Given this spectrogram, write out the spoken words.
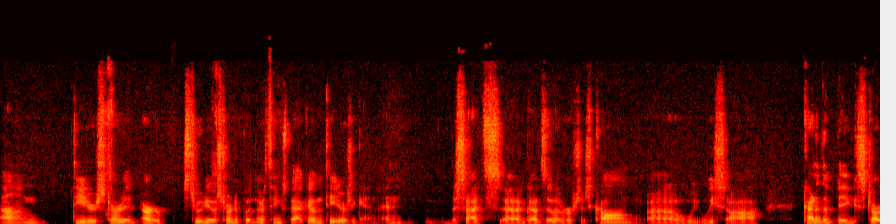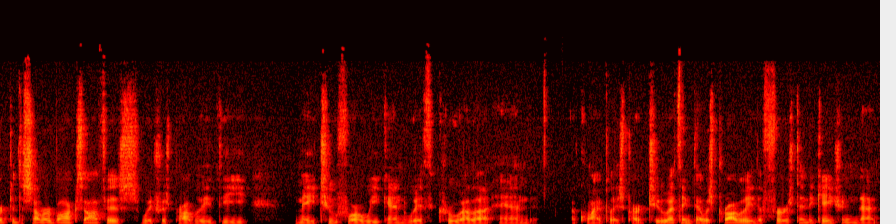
um, theaters started or studios started putting their things back out in theaters again. And besides uh, Godzilla versus Kong, uh, we we saw kind of the big start to the summer box office, which was probably the May two four weekend with Cruella and A Quiet Place Part Two. I think that was probably the first indication that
